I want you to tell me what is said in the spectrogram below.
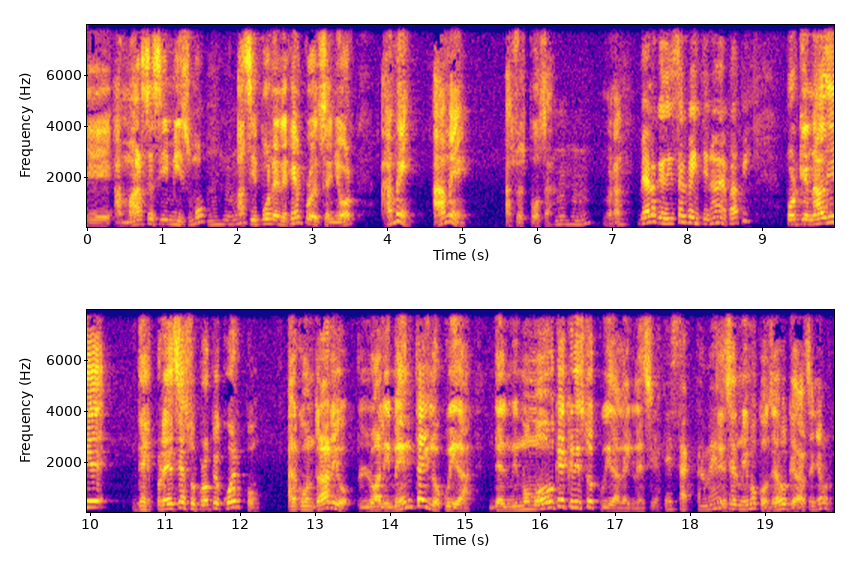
eh, amarse a sí mismo, así pone el ejemplo del Señor, ame, ame a su esposa. ¿verdad? Vea lo que dice el 29, papi. Porque nadie desprecia su propio cuerpo, al contrario, lo alimenta y lo cuida, del mismo modo que Cristo cuida a la iglesia. Exactamente. Es el mismo consejo que da el Señor.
